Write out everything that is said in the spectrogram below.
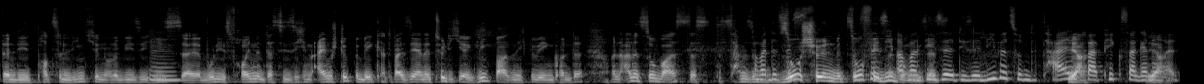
Dann die Porzellinchen oder wie sie Mhm. hieß, äh, Woodys Freundin, dass sie sich in einem Stück bewegt hat, weil sie ja natürlich ihre Gliedbasen nicht bewegen konnte. Und alles sowas, das, das haben sie Aber das so ist- schön mit so viel ist Liebe aber umgesetzt. diese, diese Liebe zum Detail Ja. bei Pixar generell. Ja.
